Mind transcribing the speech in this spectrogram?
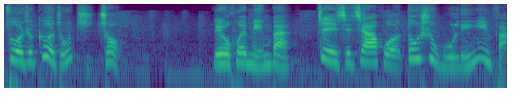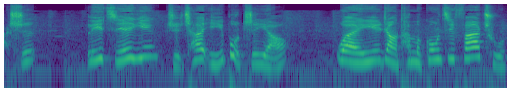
做着各种指咒。刘辉明白，这些家伙都是武灵印法师，离结阴只差一步之遥。万一让他们攻击发出，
